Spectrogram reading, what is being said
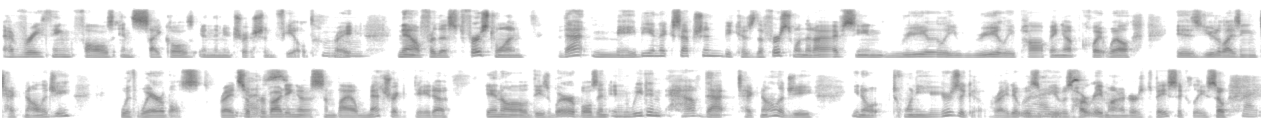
everything falls in cycles in the nutrition field, mm-hmm. right? Now, for this first one, that may be an exception because the first one that I've seen really, really popping up quite well is utilizing technology with wearables, right? Yes. So providing us some biometric data in all of these wearables. And, and we didn't have that technology, you know, 20 years ago, right? It was right. it was heart rate monitors basically. So right.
